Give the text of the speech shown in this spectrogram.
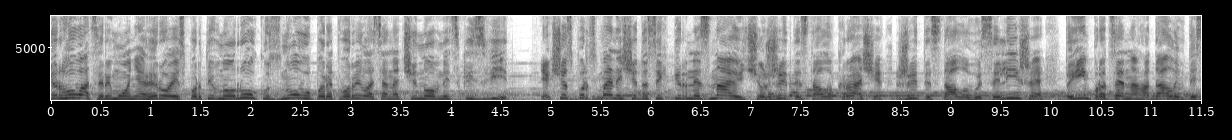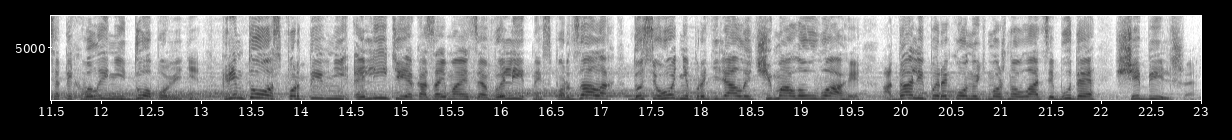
Чергова церемонія Герої спортивного року знову перетворилася на чиновницький звіт. Якщо спортсмени ще до сих пір не знають, що жити стало краще, жити стало веселіше, то їм про це нагадали в 10-хвилинній доповіді. Крім того, спортивній еліті, яка займається в елітних спортзалах, до сьогодні приділяли чимало уваги. А далі переконують можновладці буде ще більше.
